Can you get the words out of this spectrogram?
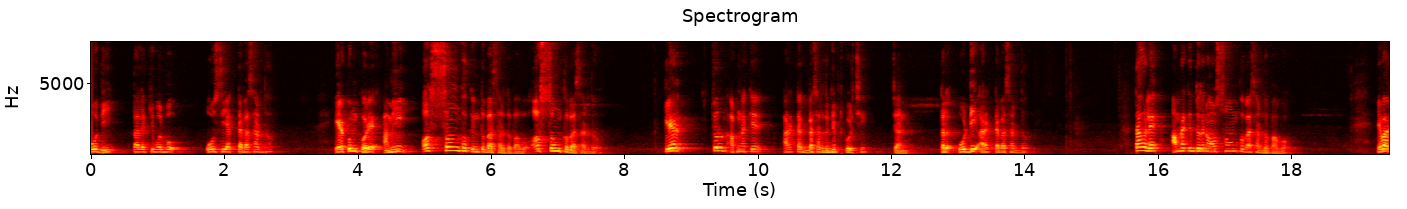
ও দিই, তাহলে কি বলব? ও সি একটা ব্যাসার্ধ। এরকম করে আমি অসংখ্য কিন্তু ব্যাসার্ধ পাবো, অসংখ্য ব্যাসার্ধ। ক্লিয়ার চলুন আপনাকে আরেকটা ব্যাসার্ধ গিফট করছি চান তাহলে ওডি আরেকটা ব্যাসার্ধ। তাহলে আমরা কিন্তু এখানে অসংখ্য ব্যাসার্ধ পাবো। এবার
